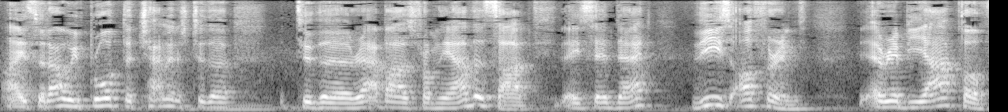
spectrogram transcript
Right, so now we've brought the challenge to the to the rabbis from the other side. They said that these offerings, Rabbi Yaakov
